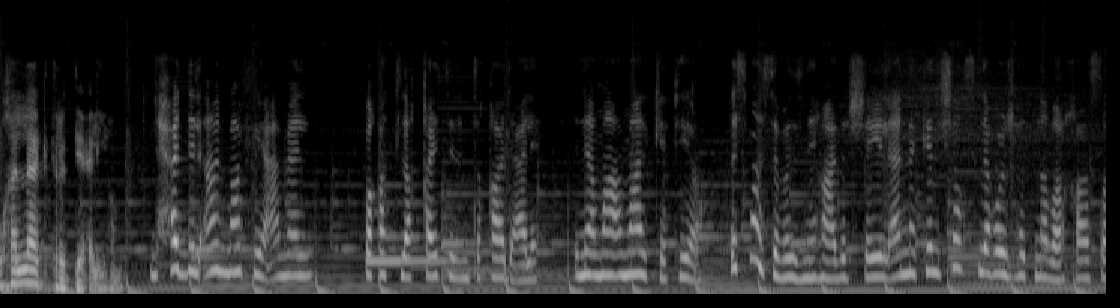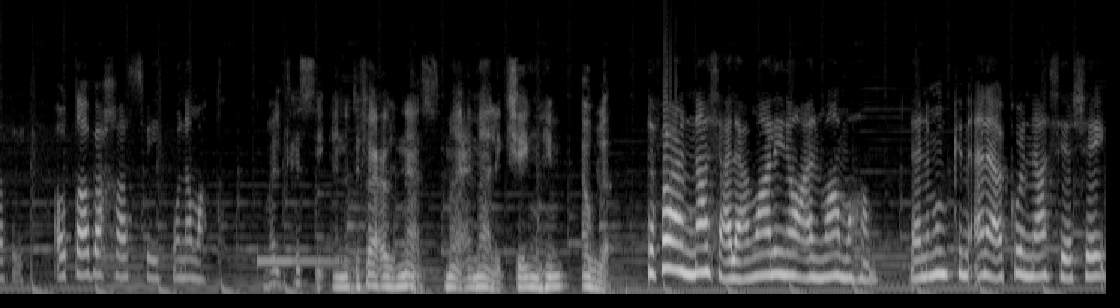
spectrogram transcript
وخلاك تردي عليهم. لحد الآن ما في عمل فقط تلقيت الانتقاد عليه. إنما أعمال كثيرة. بس ما استفزني هذا الشيء لأن كل شخص له وجهة نظر خاصة فيه أو طابع خاص فيه ونمط. وهل تحسي أن تفاعل الناس مع أعمالك شيء مهم أو لا؟ تفاعل الناس على أعمالي نوعا ما مهم لأن ممكن أنا أكون ناسية شيء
